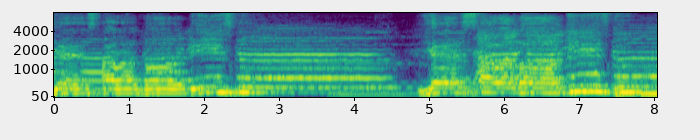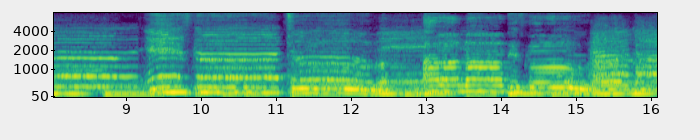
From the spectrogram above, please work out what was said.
Yes, our God is good. Yes, our Lord is good. Is good to us. Our Lord is good. Our God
